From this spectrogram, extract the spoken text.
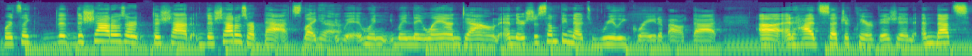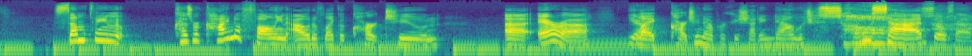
where it's like the, the shadows are the shadow the shadows are bats like Yeah. w- when when they land down. And there's just something that's really great about that uh, and had such a clear vision. And that's something because we're kind of falling out of like a cartoon uh, era. Yeah. like cartoon network is shutting down which is so sad so sad.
